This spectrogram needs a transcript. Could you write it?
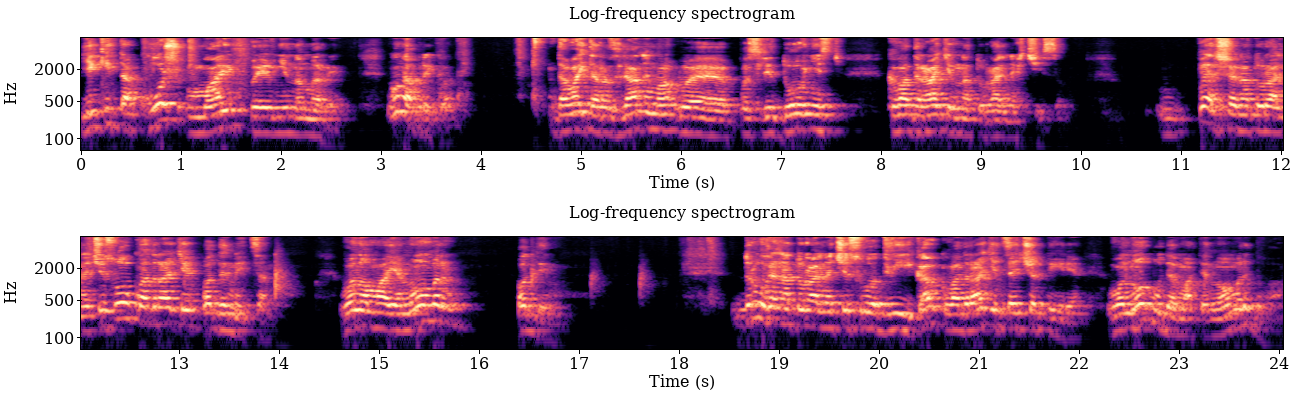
які також мають певні номери. Ну, наприклад, давайте розглянемо е, послідовність квадратів натуральних чисел. Перше натуральне число в квадраті одиниця. Воно має номер 1. Друге натуральне число двійка в квадраті це 4. Воно буде мати номер 2.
